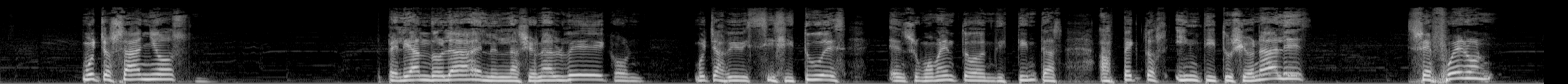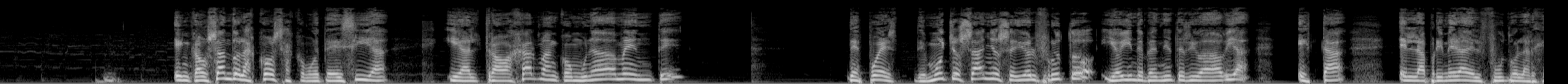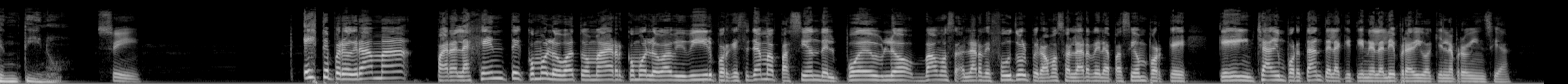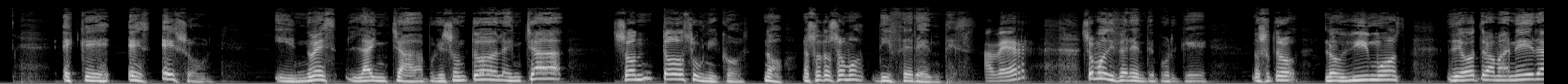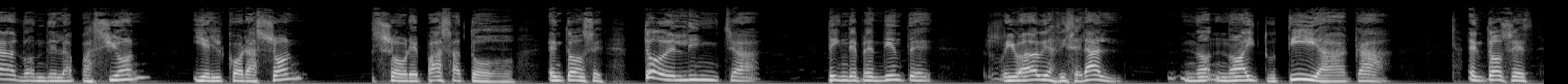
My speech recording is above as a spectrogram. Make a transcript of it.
muchos años peleándola en el Nacional B con muchas vicisitudes en su momento en distintos aspectos institucionales, se fueron encauzando las cosas, como te decía, y al trabajar mancomunadamente, después de muchos años se dio el fruto y hoy Independiente Rivadavia está en la primera del fútbol argentino. Sí. Este programa, para la gente, ¿cómo lo va a tomar? ¿Cómo lo va a vivir? Porque se llama Pasión del Pueblo. Vamos a hablar de fútbol, pero vamos a hablar de la pasión porque qué hinchada importante la que tiene la lepra, digo, aquí en la provincia. es que es eso y no es la hinchada, porque son toda la hinchada, son todos únicos. No, nosotros somos diferentes. A ver. Somos diferentes porque nosotros lo vivimos de otra manera donde la pasión y el corazón sobrepasa todo. Entonces, todo el hincha de Independiente Rivadavia es visceral. No, no hay tu tía acá. Entonces,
